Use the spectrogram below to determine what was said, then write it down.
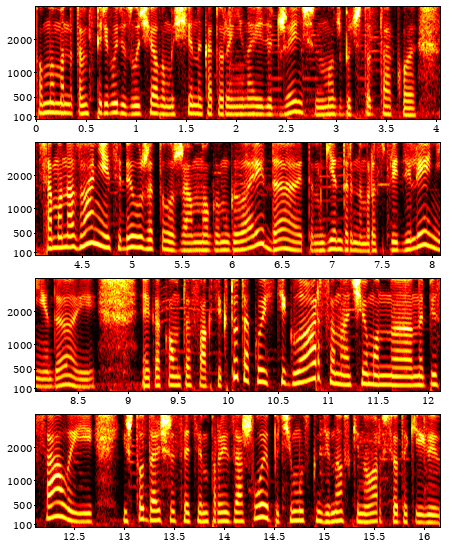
По-моему, она там в переводе звучала «Мужчины, которые ненавидят женщин», может быть, что-то такое. Само название тебе уже тоже о многом говорит, да, о этом гендерном распределении, да, и каком-то факте. Кто такой Стиг Ларсон, о чем он э, написал, и, и что дальше с этим произошло, и почему скандинавский нуар все-таки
